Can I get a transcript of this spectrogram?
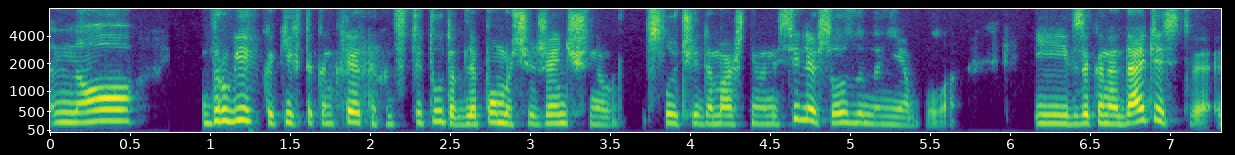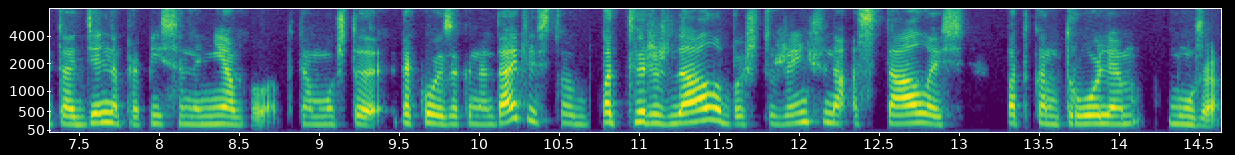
но других каких-то конкретных институтов для помощи женщинам в случае домашнего насилия создано не было. И в законодательстве это отдельно прописано не было, потому что такое законодательство подтверждало бы, что женщина осталась под контролем мужа.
